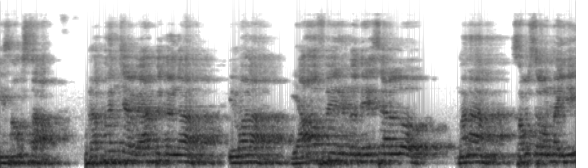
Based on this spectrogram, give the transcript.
ఈ సంస్థ ప్రపంచ వ్యాప్తంగా ఇవాళ యాభై రెండు దేశాల్లో మన సంస్థలు ఉన్నాయి.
